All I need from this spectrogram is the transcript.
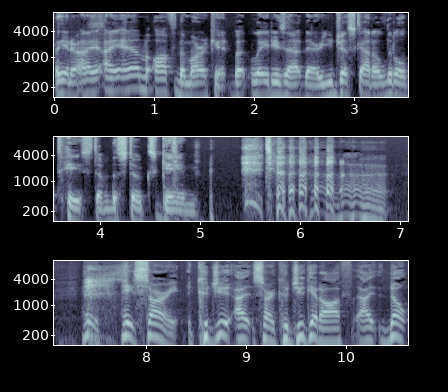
You know, I, I am off the market, but ladies out there, you just got a little taste of the Stokes game. hey, hey, sorry. Could you? Uh, sorry, could you get off? Uh, no.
